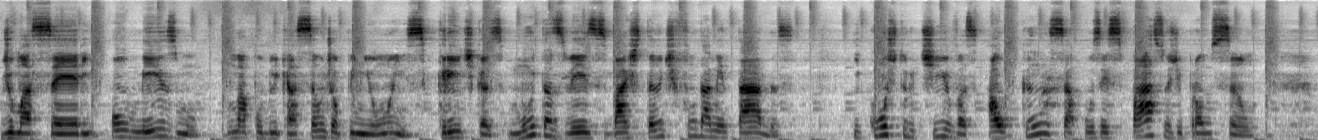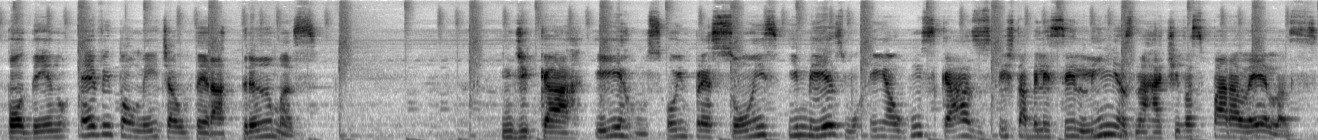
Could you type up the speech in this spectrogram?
de uma série ou mesmo uma publicação de opiniões críticas, muitas vezes bastante fundamentadas e construtivas, alcança os espaços de produção podendo eventualmente alterar tramas, indicar erros ou impressões e mesmo, em alguns casos, estabelecer linhas narrativas paralelas.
